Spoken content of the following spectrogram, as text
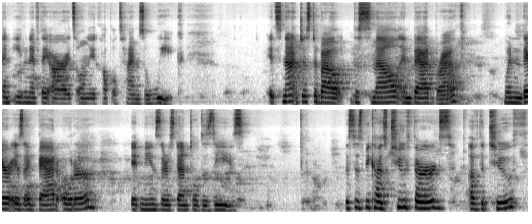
and even if they are, it's only a couple times a week. It's not just about the smell and bad breath. When there is a bad odor, it means there's dental disease. This is because two thirds of the tooth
